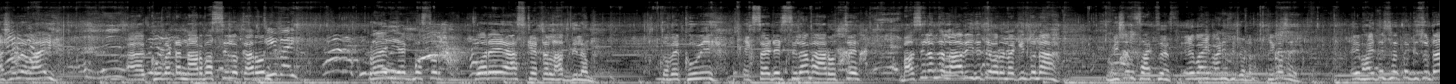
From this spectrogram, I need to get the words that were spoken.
আসলে ভাই খুব একটা নার্ভাস ছিল কারণ প্রায় এক বছর পরে আজকে একটা লাভ দিলাম। তবে খুবই এক্সাইটেড ছিলাম আর হচ্ছে ভাবছিলাম যে লাভই দিতে পারো না কিন্তু না ভীষণ সাকসেস এই ভাই পানি ছিল না ঠিক আছে? এই ভাইদের সাথে কিছুটা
